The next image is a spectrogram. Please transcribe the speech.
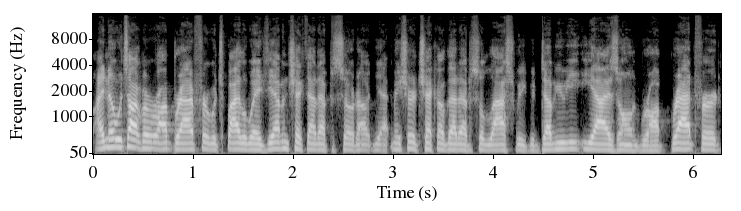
I know we talked about Rob Bradford, which, by the way, if you haven't checked that episode out yet, make sure to check out that episode last week with WEEI's own Rob Bradford.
